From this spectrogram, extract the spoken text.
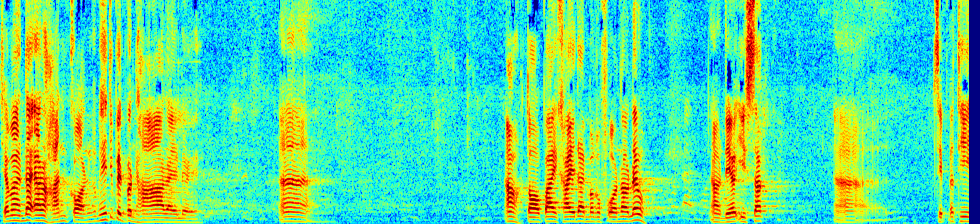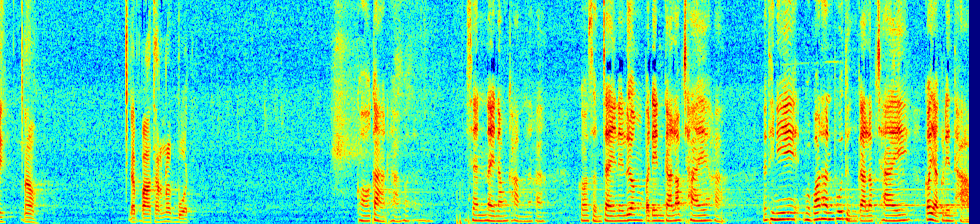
ใช่ไหมได้อรหันต์ก่อนก็ไม่จะเป็นปัญหาอะไรเลยอ่าอ้าวต่อไปใครได้ไมโครโฟนเราเร็วอ้าวเดี๋ยวอีกสักสิบนาทีอ้าวเดี๋ยวมาทางนักบวชขอโอกาสค่ะเพราะท่านดิฉันในน้ำคำนะคะ ก็สนใจในเรื่องประเด็นการรับใช้ค่ะ แล้วทีนี้หลวงพ่อท่านพูดถึงการรับใช้ ก็อยากเรียนถาม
